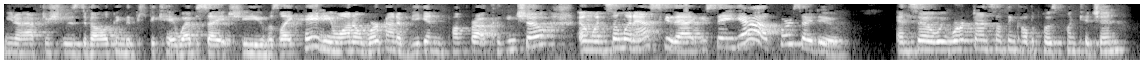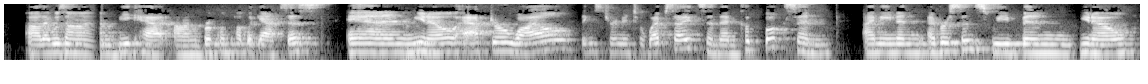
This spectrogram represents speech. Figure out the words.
you know, after she was developing the PPK website, she was like, Hey, do you want to work on a vegan punk rock cooking show? And when someone asks you that, you say, Yeah, of course I do. And so we worked on something called the Post Punk Kitchen uh, that was on BCAT on Brooklyn Public Access. And, you know, after a while, things turned into websites and then cookbooks. And I mean, and ever since we've been, you know,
